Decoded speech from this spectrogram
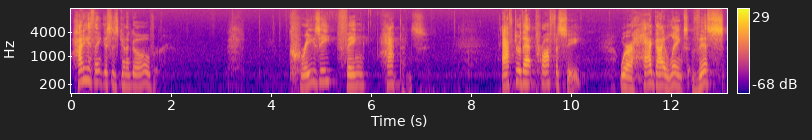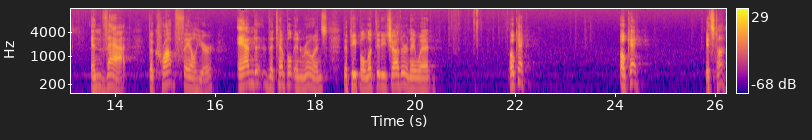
How do you think this is going to go over? Crazy thing happens after that prophecy, where Haggai links this and that, the crop failure and the temple in ruins, the people looked at each other and they went, okay, okay, it's time.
